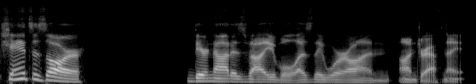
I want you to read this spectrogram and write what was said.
chances are they're not as valuable as they were on on draft night.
